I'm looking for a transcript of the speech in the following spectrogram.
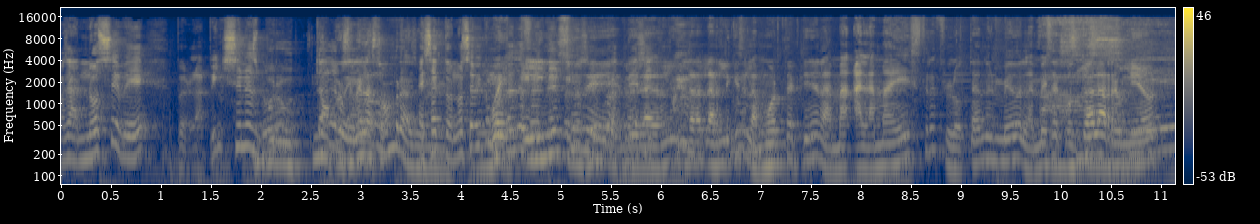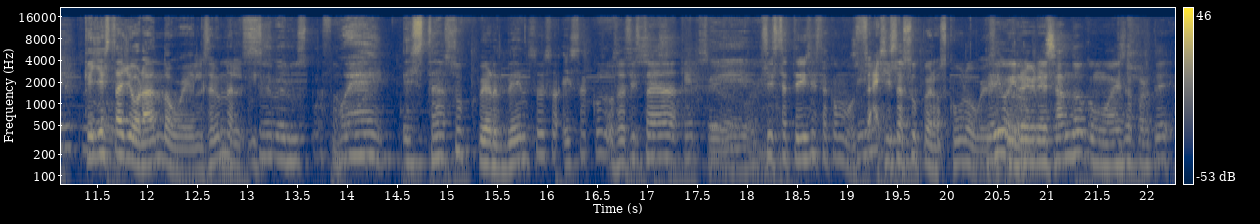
O sea, no se ve, pero la pinche escena es brutal. no, pero se güey. ven las sombras, güey. Exacto, no se ve como Güey, tal de el frente, inicio se de, la- la- las reliquias de la muerte tiene a la, ma- a la maestra flotando en medio de la mesa Ah, con sí, toda la reunión. cierto. Que ella está llorando, güey. Le sale una. Severus, por favor. Güey, está súper denso esa, esa cosa. O sea, sí está. Sí está triste, está como. Sí, ay, sí está súper oscuro, güey. Te digo, y regresando como a esa parte,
